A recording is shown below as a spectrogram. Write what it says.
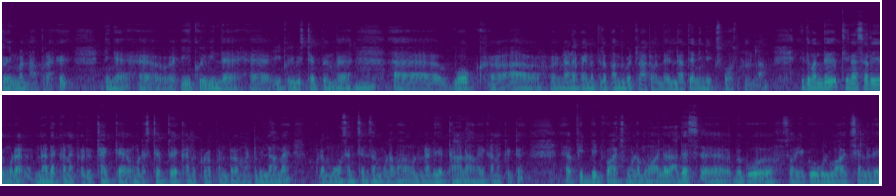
ஜாயின் பண்ண பிறகு நீங்கள் ஈக்குருவி e இந்த ஈக்குருவி e ஸ்டெப் இந்த வோக் நடைப்பயணத்தில் பங்கு பெற்றார்கள். இந்த எல்லாத்தையும் நீங்கள் எக்ஸ்போஸ் பண்ணலாம். இது வந்து தினசரி உங்களோட நட கணக்கீடு ட்ரெக்கை உங்களோட ஸ்டெப்பை கணக்கு பண்ணுற மட்டும் இல்லாமல் உங்களோட மோஷன் சென்சர் மூலமாக உங்களோட நடைய தானாகவே கணக்கிட்டு ஃபிட்பிட் வாட்ச் மூலமோ அல்லது அதர்ஸ் இப்போ கூ சாரி கூகுள் வாட்ச் அல்லது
